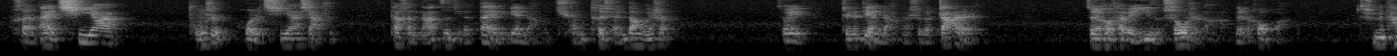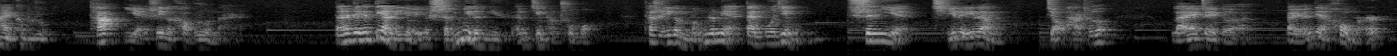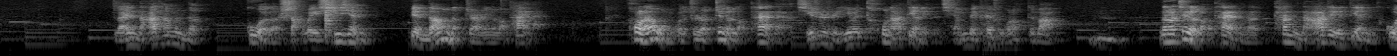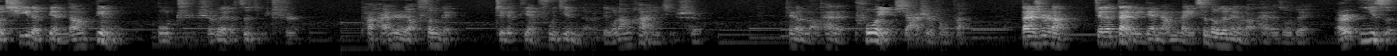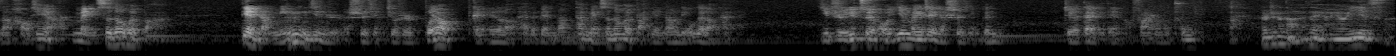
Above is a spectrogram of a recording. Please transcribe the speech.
很爱欺压同事或者欺压下属，他很拿自己的代理店长的权特权当回事儿。所以这个店长呢是个渣人，最后他被一子收拾了啊，那是后话。说明他也靠不住。他也是一个靠不住的男人，但是这个店里有一个神秘的女人经常出没，她是一个蒙着面、戴墨镜，深夜骑着一辆脚踏车，来这个百元店后门儿，来拿他们的过了赏味期限便当的这样一个老太太。后来我们会知道，这个老太太啊，其实是因为偷拿店里的钱被开除了，对吧？嗯。那么这个老太太呢，她拿这个店过期的便当，并不只是为了自己吃，她还是要分给这个店附近的流浪汉一起吃。这个老太太颇有侠士风范，但是呢，这个代理店长每次都跟这个老太太作对，而一子呢，好心眼儿，每次都会把店长明令禁止的事情，就是不要给这个老太太便当，他每次都会把便当留给老太太，以至于最后因为这个事情跟这个代理店长发生了冲突。而这个老太太也很有意思，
